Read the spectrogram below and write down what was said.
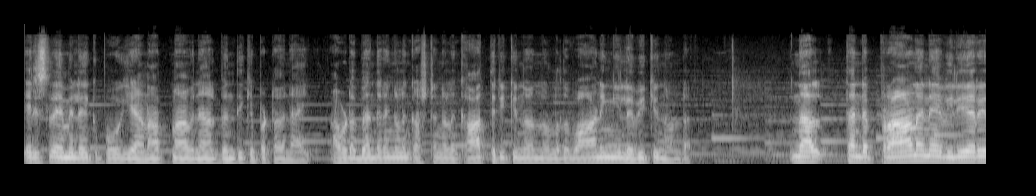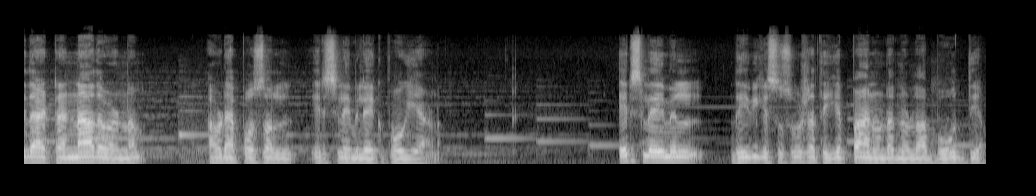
എരുസ്ലേമിലേക്ക് പോവുകയാണ് ആത്മാവിനാൽ ബന്ധിക്കപ്പെട്ടവനായി. അവിടെ ബന്ധനങ്ങളും കഷ്ടങ്ങളും കാത്തിരിക്കുന്നു എന്നുള്ളത് വാണിങ്ങി ലഭിക്കുന്നുണ്ട്. എന്നാൽ തന്റെ പ്രാണനെ വിലയേറിയതായിട്ട് എണ്ണാതെ വണ്ണം അവിടെ അപ്പോസോൽ എരുസലേമിലേക്ക് പോവുകയാണ്. എരുസലേമിൽ ദൈവിക ശുശ്രൂഷ തികപ്പാനുണ്ടെന്നുള്ള ബോധ്യം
